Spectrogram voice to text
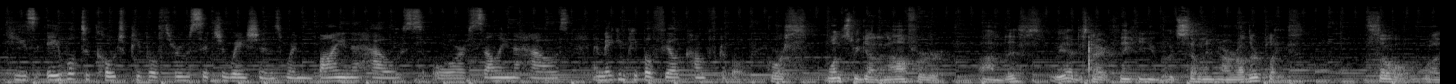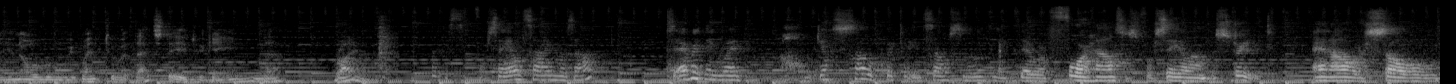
he's able to coach people through situations when buying a house or selling a house and making people feel comfortable. Of course, once we got an offer on this, we had to start thinking about selling our other place. So, well, you know who we went to at that stage again? Uh, Ryan. The for sale sign was up. So everything went oh, just so quickly and so smoothly. There were four houses for sale on the street, and ours sold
